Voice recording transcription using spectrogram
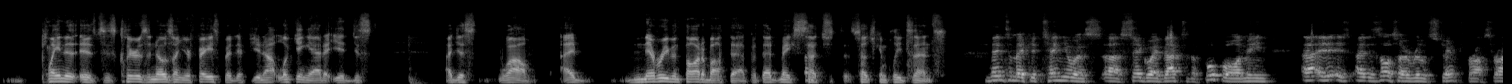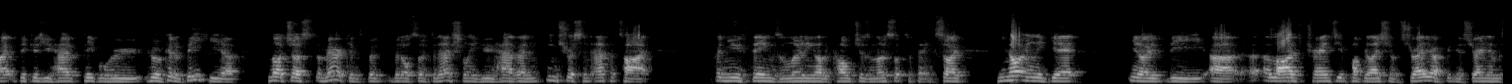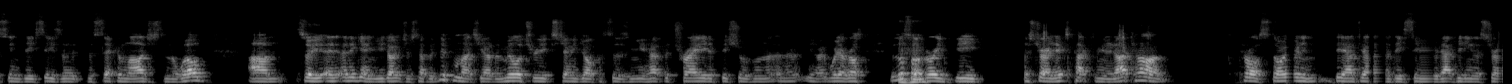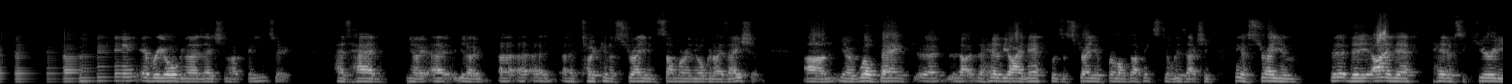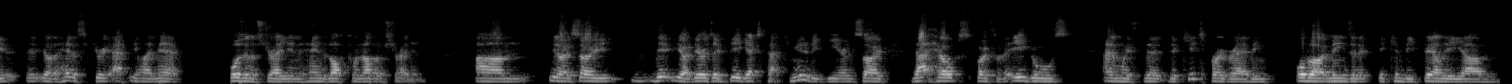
plain it's as clear as the nose on your face, but if you're not looking at it, you just I just wow, I never even thought about that, but that makes such such complete sense. Then to make a tenuous uh, segue back to the football, I mean, uh, it is, it is also a real strength for us, right? Because you have people who who are going to be here, not just Americans, but but also internationally, who have an interest and appetite for new things and learning other cultures and those sorts of things. So you not only get you know the uh, a large transient population of Australia. I think the Australian embassy in DC is the, the second largest in the world. Um, so and, and again, you don't just have the diplomats; you have the military exchange officers, and you have the trade officials, and, and you know whatever else. There's also a very big Australian expat community. I can't throw a stone in downtown DC without hitting an Australian. Every organisation I've been to has had, you know, a, you know, a, a, a token Australian somewhere in the organisation. Um, you know, World Bank, uh, the, the head of the IMF was Australian for a long time. I think still is actually. I think Australian. The, the IMF head of security, you know, the head of security at the IMF was an Australian and handed off to another Australian. Um, you know, so the, you know there is a big expat community here, and so that helps both with the Eagles and with the the kids programming. Although it means that it, it can be fairly um,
